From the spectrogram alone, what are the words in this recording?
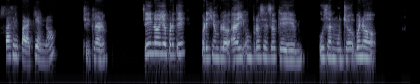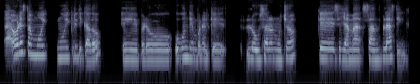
Es fácil para quién, ¿no? Sí, claro. Sí, no, y aparte, por ejemplo, hay un proceso que usan mucho, bueno, ahora está muy, muy criticado, eh, pero hubo un tiempo en el que lo usaron mucho, que se llama sandblasting.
